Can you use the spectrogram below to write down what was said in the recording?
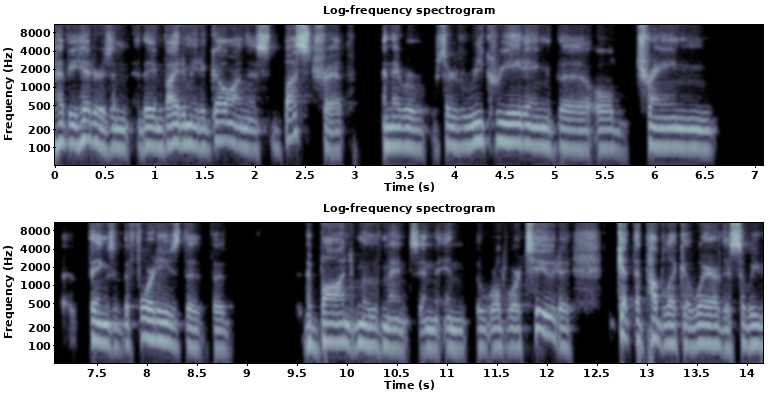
heavy hitters, and they invited me to go on this bus trip, and they were sort of recreating the old train uh, things of the 40s, the the the bond movement in, in the World War II to get the public aware of this. So we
